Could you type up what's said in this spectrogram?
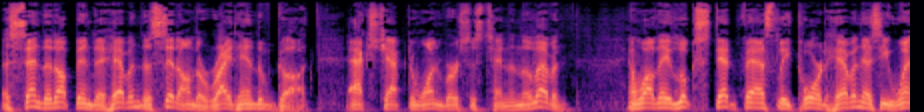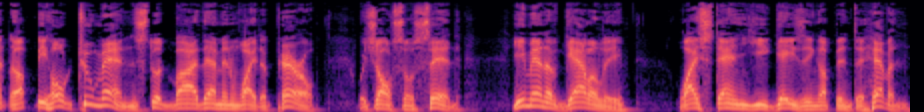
ascended up into heaven to sit on the right hand of God. Acts chapter 1 verses 10 and 11. And while they looked steadfastly toward heaven as he went up, behold, two men stood by them in white apparel, which also said, Ye men of Galilee, why stand ye gazing up into heaven?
